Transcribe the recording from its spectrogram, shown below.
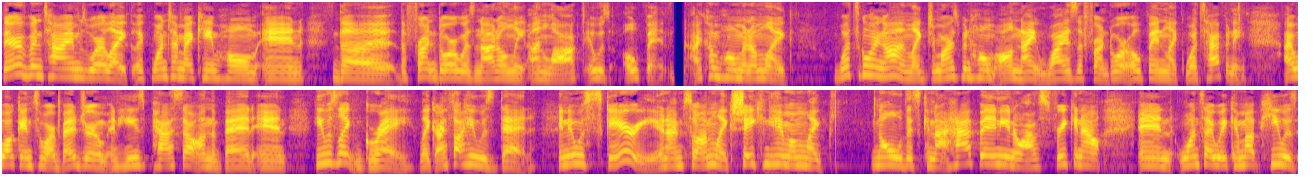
There have been times where like like one time I came home and the the front door was not only unlocked, it was open. I come home and I'm like. What's going on? Like Jamar's been home all night. Why is the front door open? Like what's happening? I walk into our bedroom and he's passed out on the bed and he was like gray. Like I thought he was dead. And it was scary. And I'm so I'm like shaking him. I'm like no, this cannot happen. You know, I was freaking out. And once I wake him up, he was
